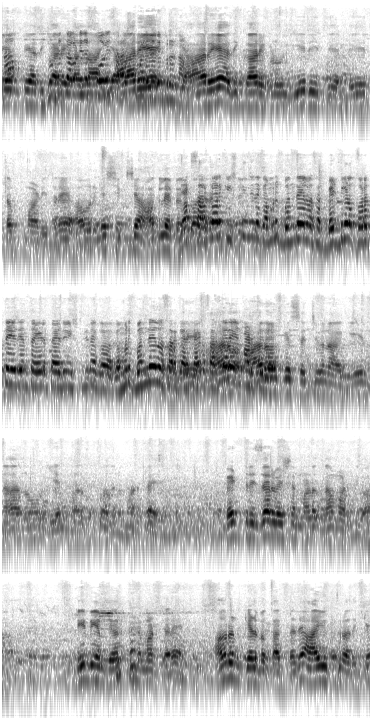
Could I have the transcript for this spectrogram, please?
ಅರೆಸ್ಟ್ ಯಾರೇ ಯಾರೇ ಅಧಿಕಾರಿಗಳು ಈ ರೀತಿಯಲ್ಲಿ ತಪ್ಪು ಮಾಡಿದರೆ ಅವರಿಗೆ ಶಿಕ್ಷೆ ಆಗಲೇಬೇಕು. ಸರ್ಕಾರಕ್ಕೆ ಇಷ್ಟು ದಿನ ಗಮನಕ್ಕೆ ಬಂದೇ ಇಲ್ಲ ಸರ್? ಬೆಡ್ಗಳ ಕೊರತೆ ಇದೆ ಅಂತ ಹೇಳ್ತಾ ಇದ್ದೀವಿ ಇಷ್ಟು ದಿನ ಗಮನಕ್ಕೆ ಬಂದೇ ಇಲ್ಲ ಸರ್ಕಾರಕ್ಕೆ? ಆರೋಗ್ಯ ಸಚಿವನಾಗಿ ನಾನು ಏನು ಮಾಡಬೇಕು ಅದನ್ನು ಮಾಡ್ತಾ ಇದ್ದೀನಿ. ಬೆಡ್ ರಿಸರ್ವೇಷನ್ ಮಾಡೋದು ನಾವು ಮಾಡ್ತೀವ? ಡಿ ಬಿ ಎಂ ದೇವ್ರ ಕಡೆ ಮಾಡ್ತಾರೆ. ಅವ್ರನ್ನ ಕೇಳಬೇಕಾಗ್ತದೆ ಆಯುಕ್ತರು ಅದಕ್ಕೆ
